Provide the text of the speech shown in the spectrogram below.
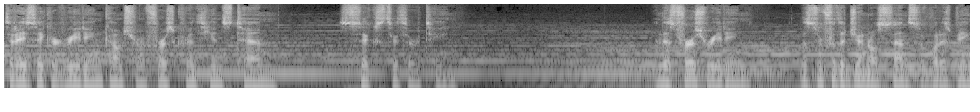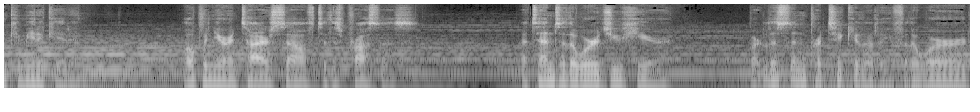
Today's sacred reading comes from 1 Corinthians 10 6 through 13. In this first reading, listen for the general sense of what is being communicated. Open your entire self to this process. Attend to the words you hear, but listen particularly for the word,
